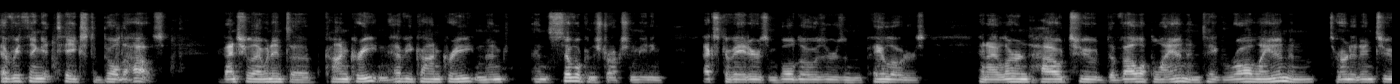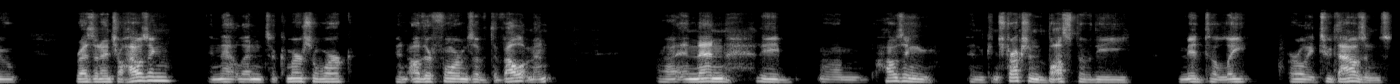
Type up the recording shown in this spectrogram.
everything it takes to build a house. Eventually, I went into concrete and heavy concrete and then and civil construction, meaning excavators and bulldozers and payloaders. And I learned how to develop land and take raw land and turn it into residential housing. And that led into commercial work and other forms of development. Uh, and then the um, housing and construction bust of the mid to late early 2000s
